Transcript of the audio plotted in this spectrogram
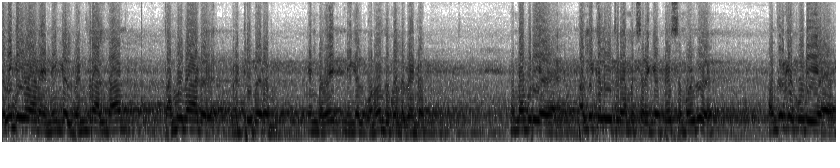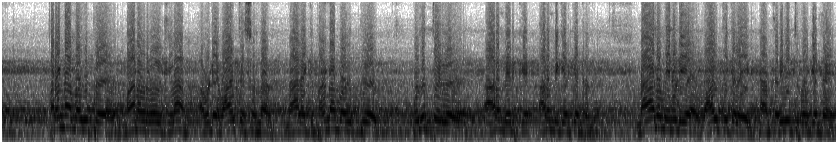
இளைஞர்களான நீங்கள் வென்றால்தான் தமிழ்நாடு வெற்றி பெறும் என்பதை நீங்கள் உணர்ந்து கொள்ள வேண்டும். நம்முடைய பள்ளிக்கல்வித்துறை அமைச்சர் இங்கே பேசும்பொழுது வந்திருக்கக்கூடிய பன்னெண்டாம் வகுப்பு மாணவர்களுக்கெல்லாம் அவருடைய வாழ்த்தை சொன்னார். நாளைக்கு பன்னெண்டாம் வகுப்பு பொதுத் தேர்வு ஆரம்பிக்க ஆரம்பிக்க இருக்கின்றது நானும் என்னுடைய வாழ்த்துக்களை நான் தெரிவித்துக் கொள்கின்றேன்.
